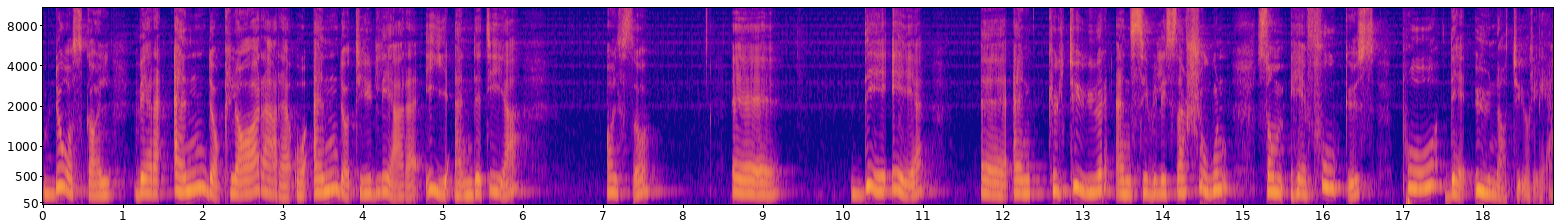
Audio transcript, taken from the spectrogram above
da skal være enda klarere og enda tydeligere i endetida, altså det er eh, en kultur, en sivilisasjon, som har fokus på det unaturlige.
